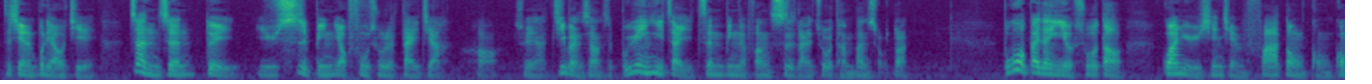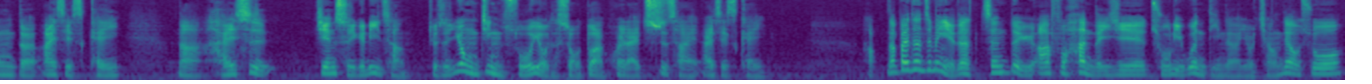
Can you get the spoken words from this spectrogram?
这些人不了解战争对于士兵要付出的代价，好，所以啊，基本上是不愿意再以征兵的方式来做谈判手段。不过，拜登也有说到，关于先前发动恐攻的 ISIS-K，那还是坚持一个立场，就是用尽所有的手段会来制裁 ISIS-K。好，那拜登这边也在针对于阿富汗的一些处理问题呢，有强调说，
